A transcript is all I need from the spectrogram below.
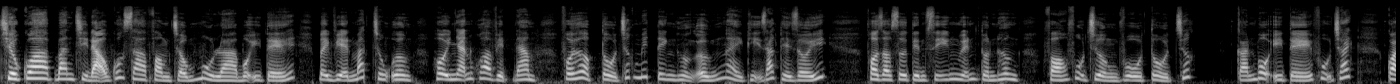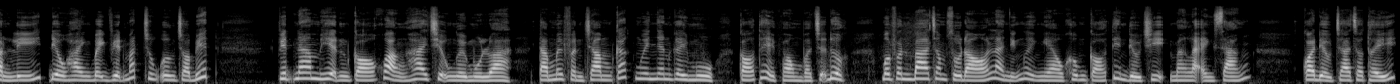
Chiều qua, Ban chỉ đạo quốc gia phòng chống mù loà Bộ Y tế, Bệnh viện Mắt Trung ương, Hội Nhãn khoa Việt Nam phối hợp tổ chức meeting hưởng ứng Ngày Thị giác Thế giới. Phó giáo sư tiến sĩ Nguyễn Tuấn Hưng, Phó vụ trưởng vụ tổ chức cán bộ y tế phụ trách quản lý điều hành Bệnh viện Mắt Trung ương cho biết, Việt Nam hiện có khoảng 2 triệu người mù lòa, 80% các nguyên nhân gây mù có thể phòng và chữa được. Một phần ba trong số đó là những người nghèo không có tiền điều trị mang lại ánh sáng. Qua điều tra cho thấy,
